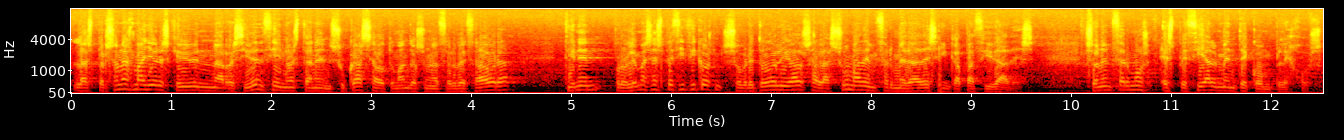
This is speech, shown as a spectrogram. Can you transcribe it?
las personas mayores que viven en una residencia y no están en su casa o tomándose una cerveza ahora, tienen problemas específicos sobre todo ligados a la suma de enfermedades e incapacidades. Son enfermos especialmente complejos.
